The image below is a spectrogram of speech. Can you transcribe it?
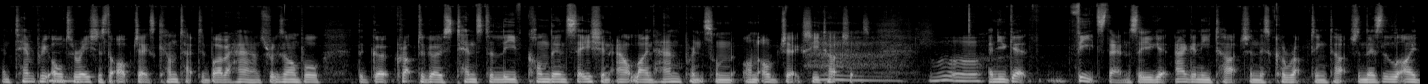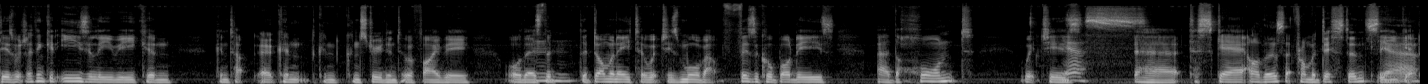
and temporary Mm. alterations to objects contacted by the hands. For example, the go- corruptor ghost tends to leave condensation outlined handprints on on objects she touches, Ooh. and you get feats then. So you get agony touch and this corrupting touch, and there's little ideas which I think could easily be can can, tu- uh, can, can construed into a 5e or there's Mhm. the, the dominator which is more about physical bodies uh, the haunt which is yes uh, to scare others from a distance so Yeah. you get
